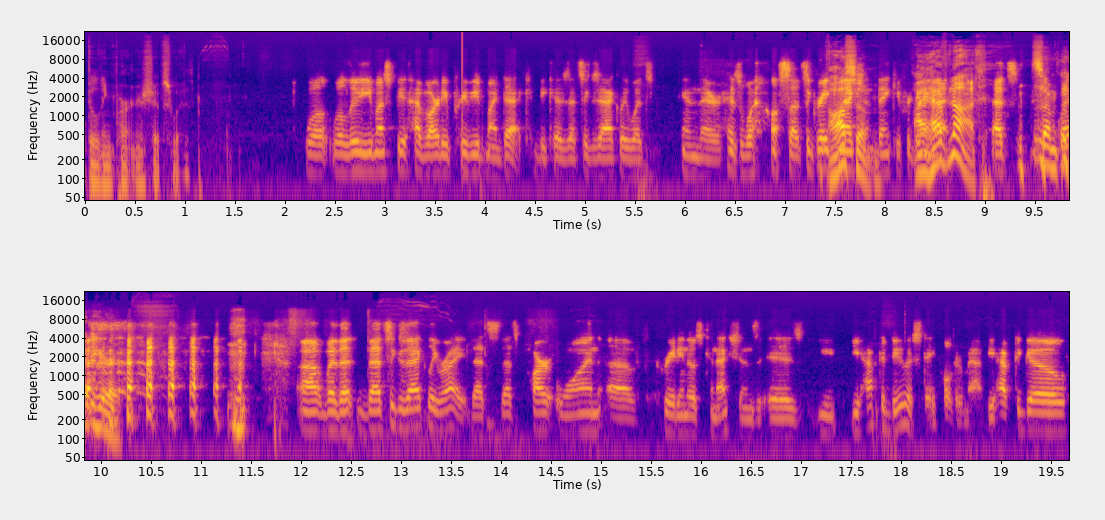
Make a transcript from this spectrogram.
building partnerships with. Well, well, Lou, you must be, have already previewed my deck because that's exactly what's in there as well. So it's a great awesome. connection. Thank you for doing I have that. not. That's so I'm glad to hear it. uh, but that that's exactly right. That's that's part one of creating those connections is you you have to do a stakeholder map. You have to go,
